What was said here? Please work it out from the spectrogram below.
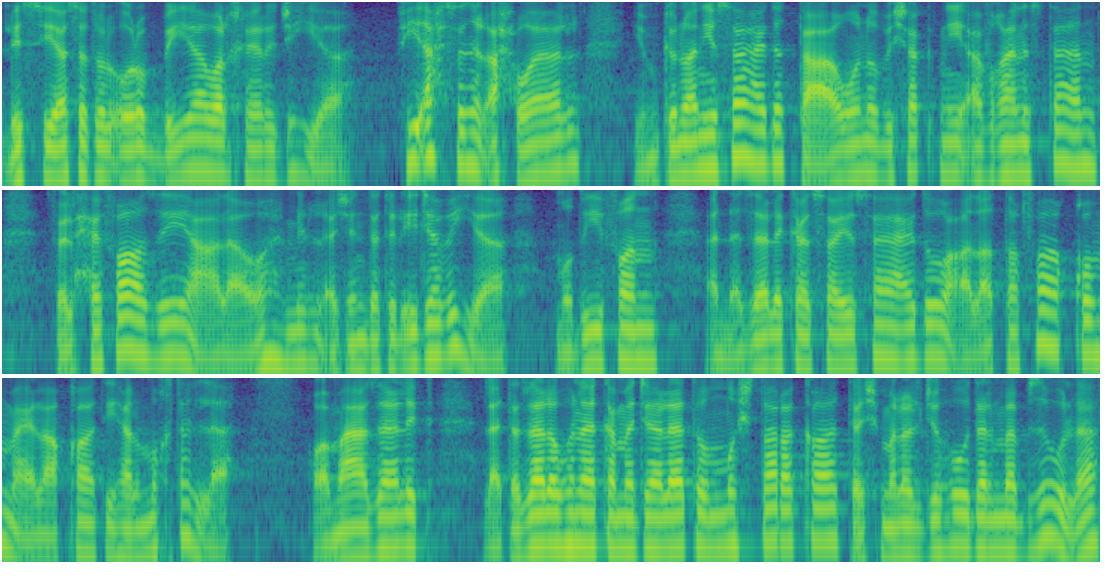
للسياسة الأوروبية والخارجية. في أحسن الأحوال يمكن أن يساعد التعاون بشأن أفغانستان في الحفاظ على وهم الأجندة الإيجابية مضيفا أن ذلك سيساعد على تفاقم علاقاتها المختلة. ومع ذلك لا تزال هناك مجالات مشتركة تشمل الجهود المبذولة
